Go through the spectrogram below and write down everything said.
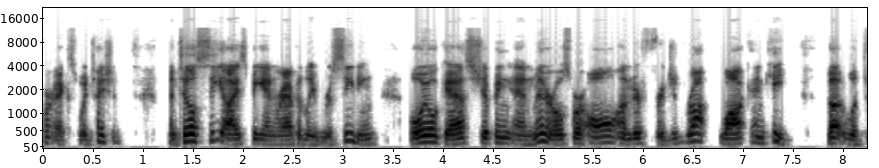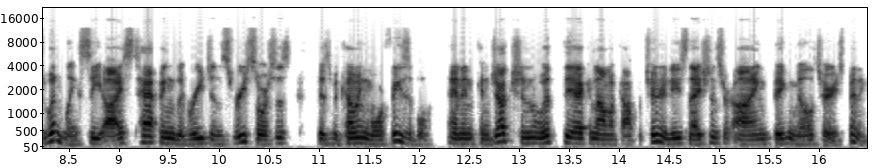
for exploitation. Until sea ice began rapidly receding, oil, gas, shipping, and minerals were all under frigid rock, lock and key. But with dwindling sea ice, tapping the region's resources is becoming more feasible. And in conjunction with the economic opportunities, nations are eyeing big military spending.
